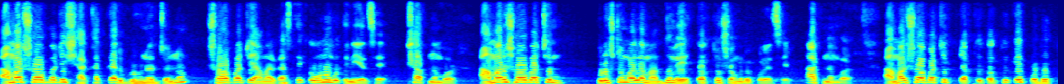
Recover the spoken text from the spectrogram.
আমার সহপাঠী সাক্ষাৎকার গ্রহণের জন্য সহপাঠী আমার কাছ থেকে অনুমতি নিয়েছে। সাত নম্বর, আমার সহপাঠী প্রশ্নমালার মাধ্যমে তথ্য সংগ্রহ করেছে। আট নম্বর, আমার সহপাঠী প্রাপ্ত তথ্যকে প্রদত্ত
